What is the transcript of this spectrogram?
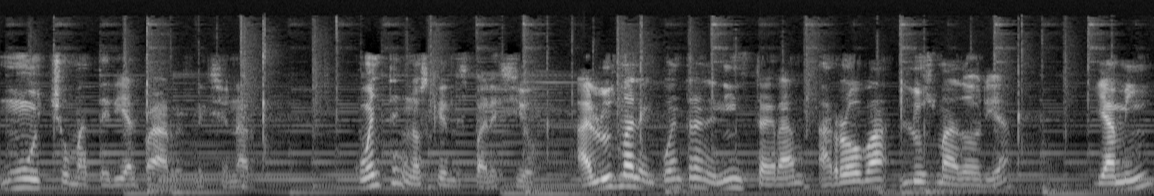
mucho material para reflexionar. Cuéntenos qué les pareció. A Luzma la encuentran en Instagram, arroba Luzmadoria, y a mí,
